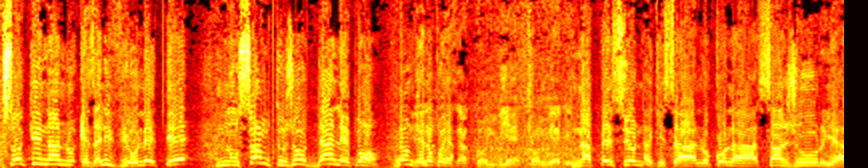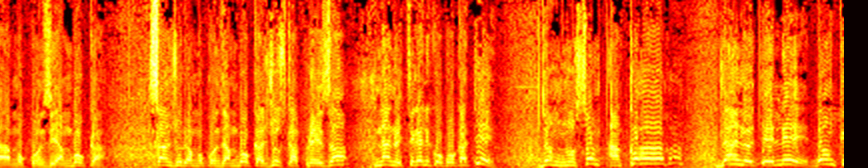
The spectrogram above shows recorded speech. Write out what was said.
soki nanu ezali viole te nous sommes toujours dans les bons donc eloko ya napesi yo ndakisa lokola 100 jours ya mokonzi ya mboka 100 jours ya mokonzi ya mboka jusqu'à présent nanu etikali kokoka te donc nous sommes encore dans le délai donc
